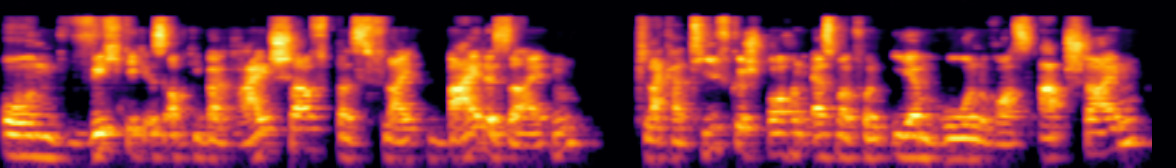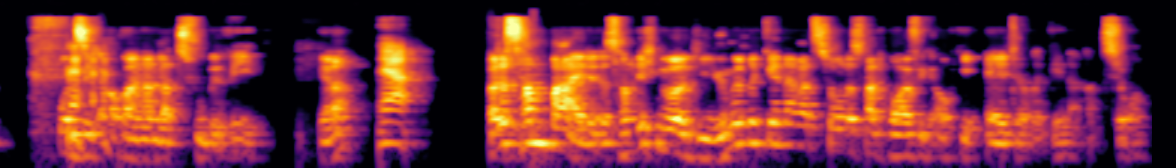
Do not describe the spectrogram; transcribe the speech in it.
Und wichtig ist auch die Bereitschaft, dass vielleicht beide Seiten, plakativ gesprochen, erstmal von ihrem hohen Ross absteigen und sich aufeinander zubewegen. Ja? Ja. Weil das haben beide. Das haben nicht nur die jüngere Generation, das hat häufig auch die ältere Generation.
